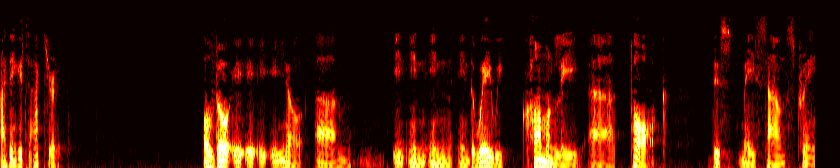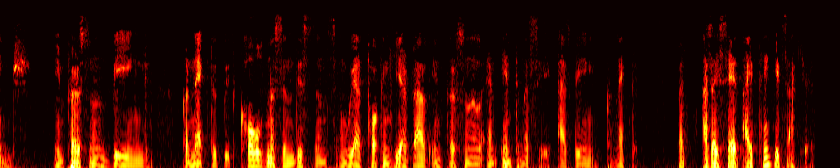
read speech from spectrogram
I think it's accurate although you know um, in, in in the way we commonly uh, talk, this may sound strange. impersonal being connected with coldness and distance, and we are talking here about impersonal and intimacy as being connected. But as I said, I think it's accurate.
